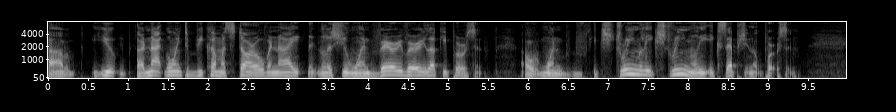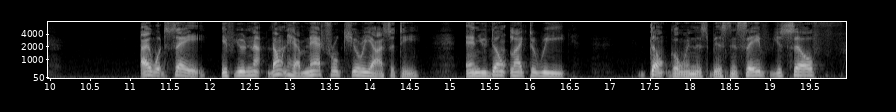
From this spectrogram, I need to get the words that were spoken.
Um, you are not going to become a star overnight unless you're one very, very lucky person or one extremely, extremely exceptional person. I would say if you don't have natural curiosity and you don't like to read, don't go in this business. Save yourself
